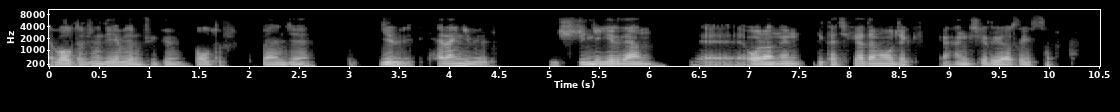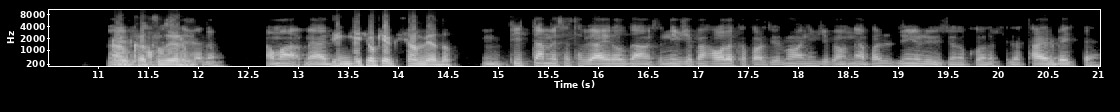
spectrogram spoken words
Walter için diyebilirim çünkü Walter bence gir, herhangi bir ringe girdiği an e, oranın dikkat çeken adamı olacak. Yani hangi şirkete giderse gitsin. Öyle katılıyorum. adam. Ama yani Ringe çok yakışan bir adam. Pete'den mesela tabii ayrıldığı an mesela New Japan havada kapar diyorum ama New Japan ne yapar? Junior Division'u kullanır. Ya Tyler Bate de.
